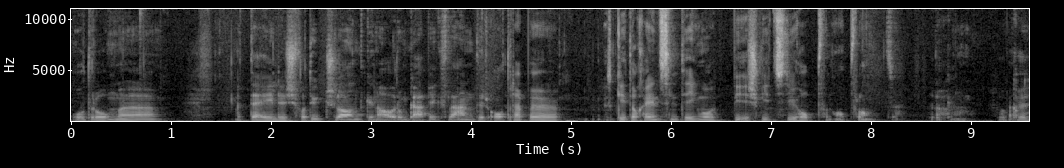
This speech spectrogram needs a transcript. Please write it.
Oder darum, äh, ein Teil ist von Deutschland, genau, Umgebungsländer. Oder eben, es gibt auch einzelne Dinge, die in der Schweiz die Hopfen abpflanzen. Ja. Genau. Okay.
